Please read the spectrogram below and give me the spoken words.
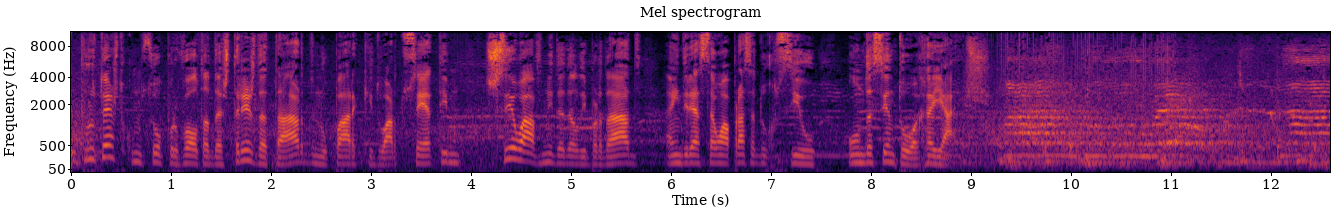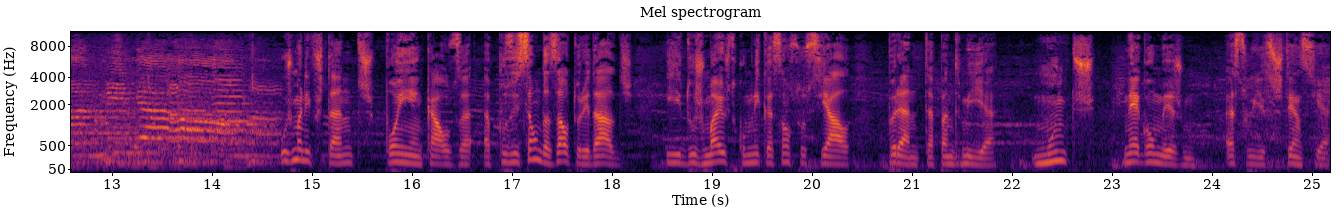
O protesto começou por volta das três da tarde no Parque Eduardo VII, desceu à Avenida da Liberdade em direção à Praça do Recio, onde assentou arraiais. Os manifestantes põem em causa a posição das autoridades e dos meios de comunicação social perante a pandemia. Muitos negam mesmo a sua existência.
